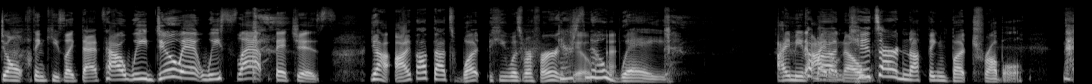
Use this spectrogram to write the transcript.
don't think he's like, That's how we do it. We slap bitches. Yeah, I thought that's what he was referring There's to. There's no way. I mean, Come I don't on, know. Kids are nothing but trouble.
